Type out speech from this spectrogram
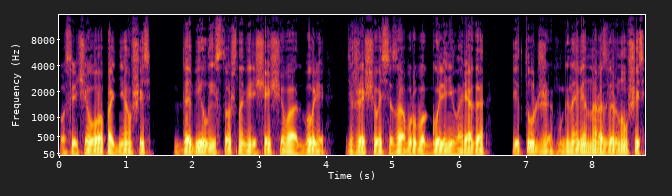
После чего, поднявшись, добил истошно верещащего от боли, держащегося за обрубок голени варяга, и тут же, мгновенно развернувшись,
